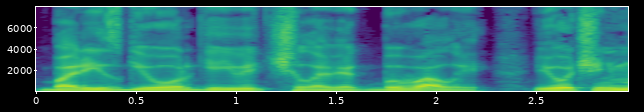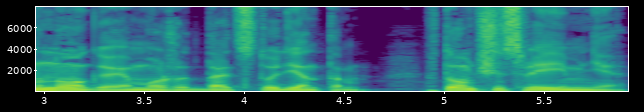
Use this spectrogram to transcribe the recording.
Борис Георгиевич человек бывалый и очень многое может дать студентам, в том числе и мне.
